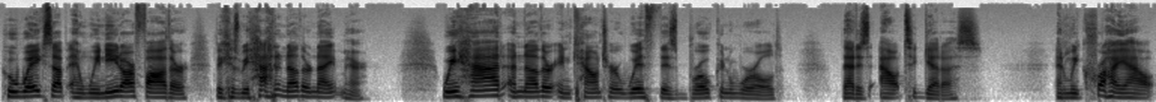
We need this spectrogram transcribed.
who wakes up and we need our Father because we had another nightmare. We had another encounter with this broken world that is out to get us. And we cry out.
